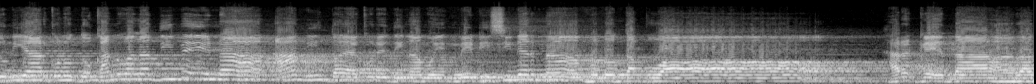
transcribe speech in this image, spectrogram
দুনিয়ার কোনো দোকানওয়ালা দিবে না। আমি দয়া করে দিলাম ওই মেডিসিনের নাম হলো তাকুয়া হারকে কে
